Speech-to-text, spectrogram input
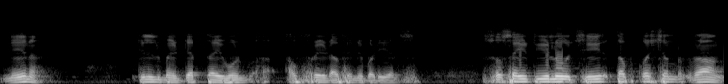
నేనా? Till my death I won't afraid of anybody else సొసైటీలో చే తప్పు క్వశ్చన్ రాంగ్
